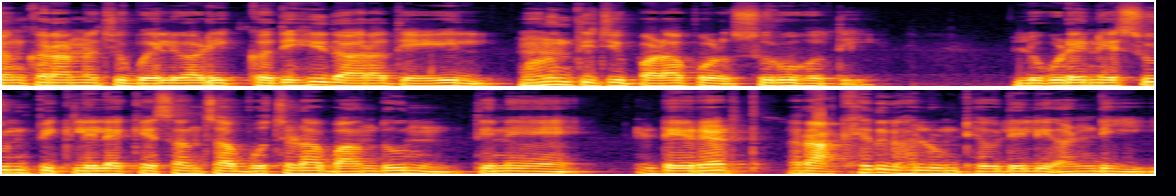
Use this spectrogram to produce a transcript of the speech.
शंकरानाची बैलगाडी कधीही दारात येईल म्हणून तिची पळापळ सुरू होती. लुगडे नेसून पिकलेल्या केसांचा बुचडा बांधून तिने डेऱ्यात राखेत घालून ठेवलेली अंडी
